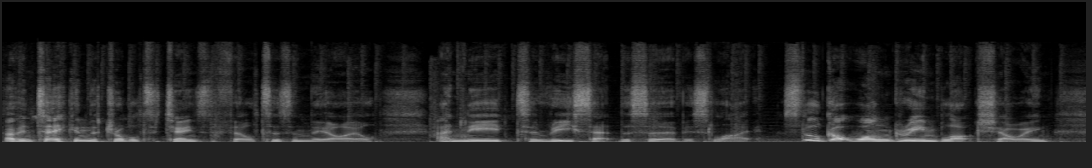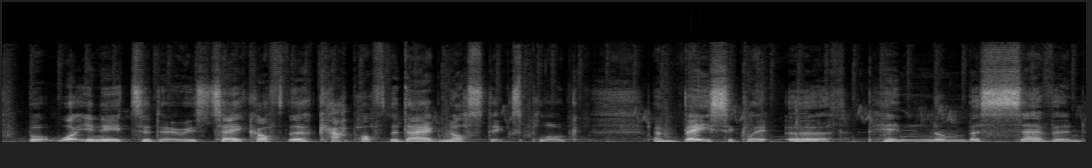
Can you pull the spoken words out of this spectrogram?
Having taken the trouble to change the filters and the oil, I need to reset the service light. Still got one green block showing, but what you need to do is take off the cap off the diagnostics plug and basically earth pin number 7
